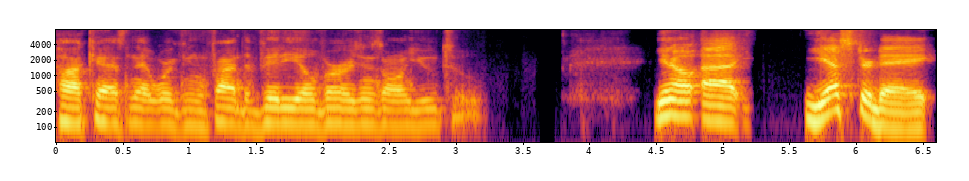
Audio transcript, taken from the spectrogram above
podcast network. You can find the video versions on YouTube. You know, uh, yesterday,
